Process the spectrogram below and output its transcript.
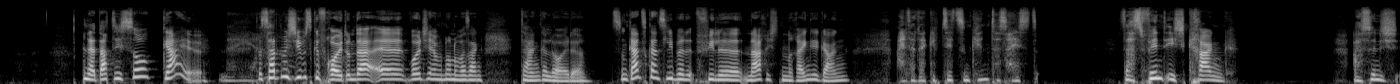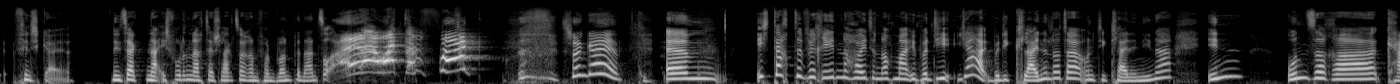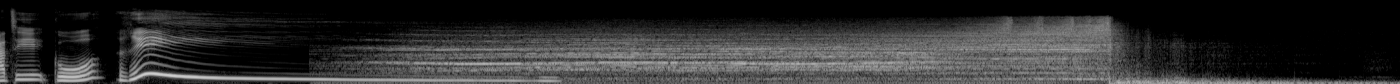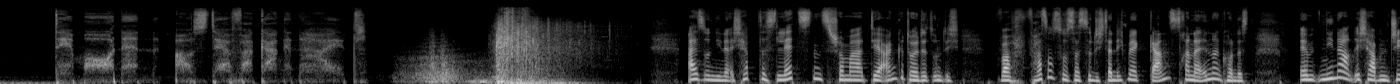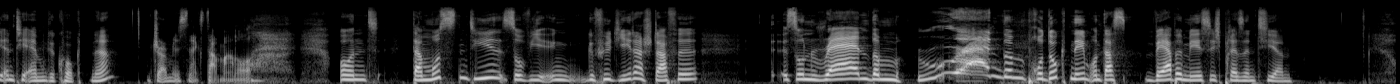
Und da dachte ich so, geil. Das hat mich übelst gefreut. Und da äh, wollte ich einfach noch mal sagen, danke Leute. Es sind ganz, ganz liebe viele Nachrichten reingegangen. Alter, da gibt's jetzt ein Kind, das heißt, das finde ich krank. Das finde ich, finde ich geil. Und ich sagt, na, ich wurde nach der Schlagzeugerin von Blond benannt. So, Alter, what the fuck? Ist schon geil. Ähm, ich dachte, wir reden heute noch mal über die, ja, über die kleine Lotta und die kleine Nina in unserer Kategorie. Aus der Vergangenheit. Also Nina, ich habe das letztens schon mal dir angedeutet und ich war fassungslos, dass du dich da nicht mehr ganz dran erinnern konntest. Ähm, Nina und ich haben GNTM geguckt, ne? Germany's Next Top Model. Und da mussten die, so wie in gefühlt jeder Staffel, so ein random, random Produkt nehmen und das werbemäßig präsentieren.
